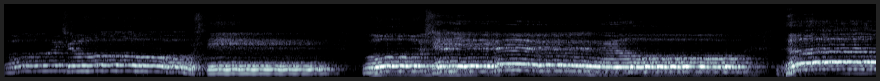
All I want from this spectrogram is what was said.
Oice osti, o cernielo, zelo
